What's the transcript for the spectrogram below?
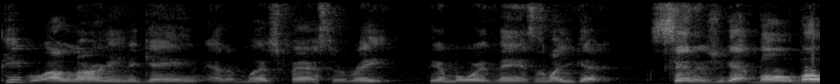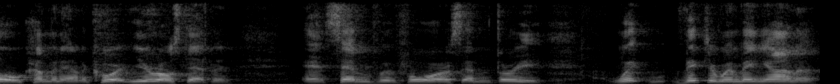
People are learning the game at a much faster rate. They're more advanced. That's why you got centers. You got Bol Bol coming out the court, Euro stepping at seven foot four or seven three. Victor Wembanyama,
